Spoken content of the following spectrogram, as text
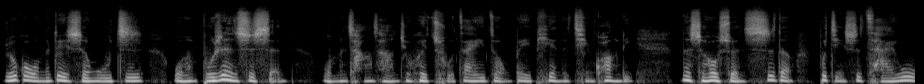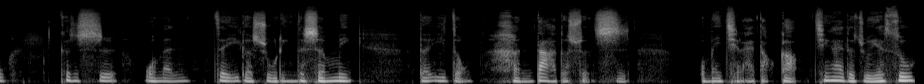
如果我们对神无知，我们不认识神，我们常常就会处在一种被骗的情况里。那时候损失的不仅是财物，更是我们这一个属灵的生命的一种很大的损失。我们一起来祷告，亲爱的主耶稣，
